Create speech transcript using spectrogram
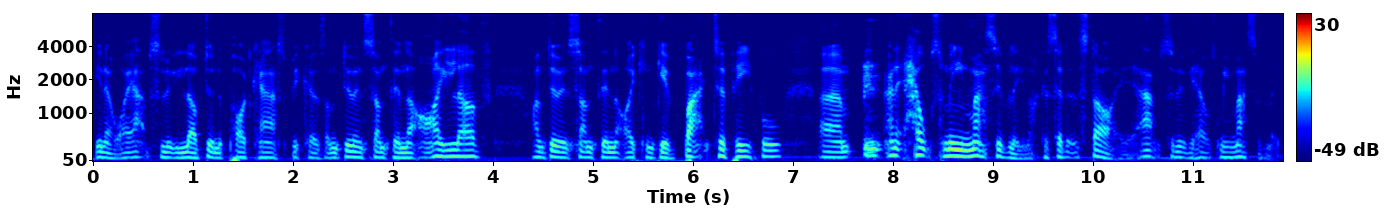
you know, I absolutely love doing a podcast because I'm doing something that I love. I'm doing something that I can give back to people, um, and it helps me massively. Like I said at the start, it absolutely helps me massively,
